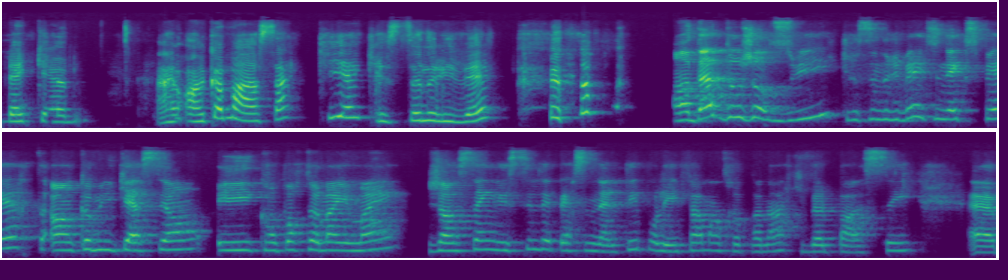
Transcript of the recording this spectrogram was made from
fait que, en commençant, qui est Christine Rivet? En date d'aujourd'hui, Christine Rivet est une experte en communication et comportement humain. J'enseigne les styles de personnalité pour les femmes entrepreneurs qui veulent passer euh,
